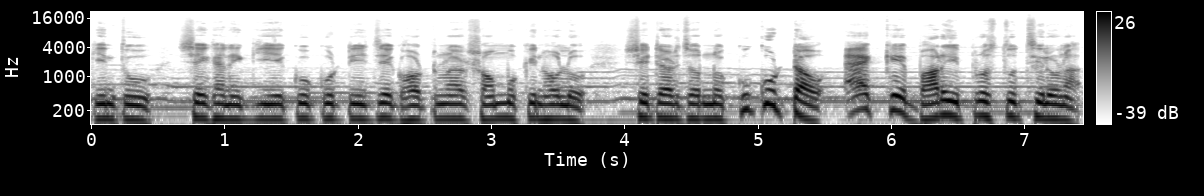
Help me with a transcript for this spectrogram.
কিন্তু সেখানে গিয়ে কুকুরটি যে ঘটনার সম্মুখীন হলো, সেটার জন্য কুকুরটাও একেবারেই প্রস্তুত ছিল না।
